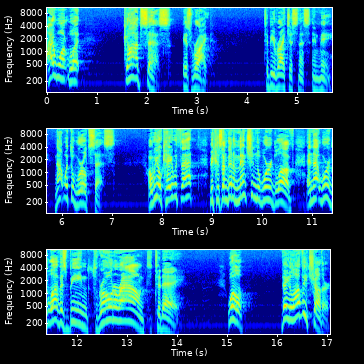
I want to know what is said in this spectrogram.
I want what God says is right to be righteousness in me, not what the world says. Are we okay with that? Because I'm going to mention the word love, and that word love is being thrown around today. Well, they love each other.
